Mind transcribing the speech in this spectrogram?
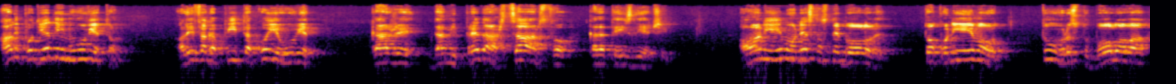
ali pod jednim uvjetom. Halifa ga pita koji je uvjet? Kaže da mi predaš carstvo kada te izliječim. A on je imao nesnosne bolove. Toko nije imao tu vrstu bolova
